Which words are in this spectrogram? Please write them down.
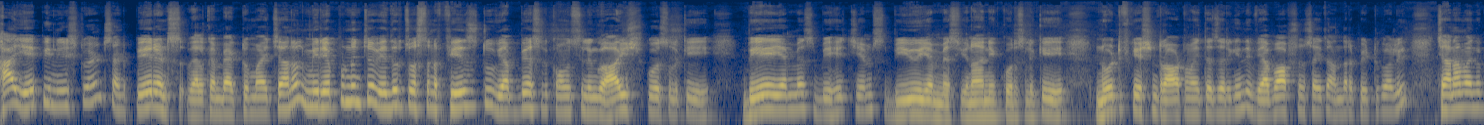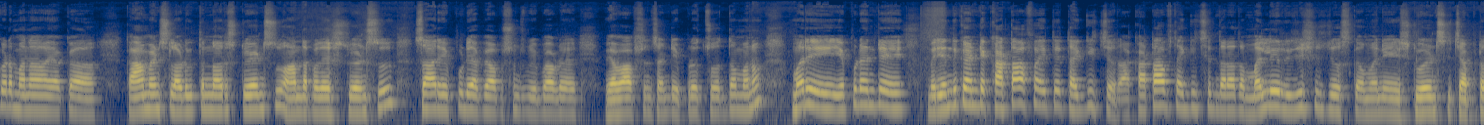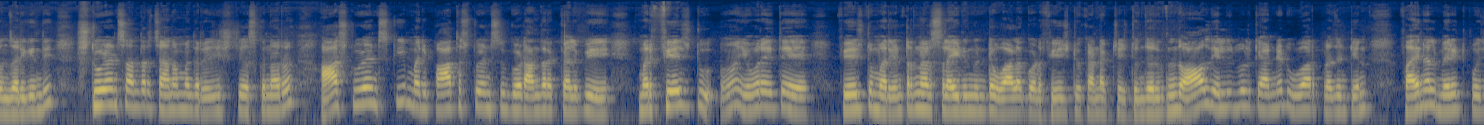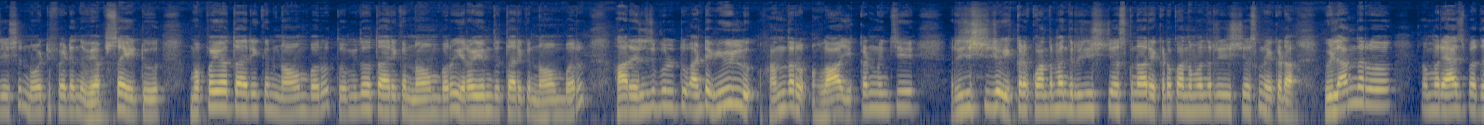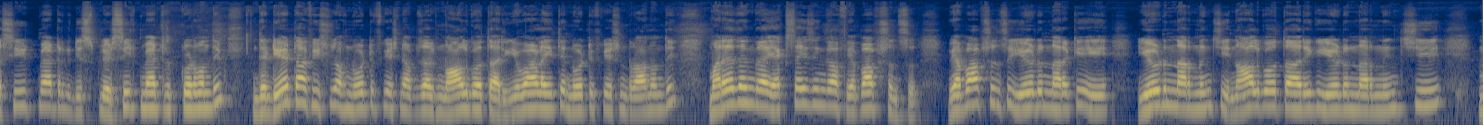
Hi AP news students and parents welcome back to my channel మీరు ఎప్పటి నుంచో ఎదురు చూస్తున్న phase two web based counselling AYUSH కోర్సులకి BAMS BHMS BUMS Unani కోర్సులకి notification రావడం అయితే జరిగింది. వెబ్ ఆప్షన్స్ అయితే అందరు పెట్టుకోవాలి. చాలామంది కూడా మన యొక్క కామెంట్స్లో అడుగుతున్నారు. స్టూడెంట్స్ ఆంధ్రప్రదేశ్ స్టూడెంట్స్ సార్ ఎప్పుడు వెబ్ ఆప్షన్స్ వెబ్ ఆప్షన్స్ అంటే ఎప్పుడో చూద్దాం మనం. మరి ఎప్పుడంటే మరి ఎందుకంటే కట్ ఆఫ్ అయితే తగ్గించారు. ఆ కట్ ఆఫ్ తగ్గించిన తర్వాత మళ్ళీ రిజిస్టర్ చేసుకోమని స్టూడెంట్స్కి చెప్పడం జరిగింది జరిగింది. స్టూడెంట్స్ అందరూ చాలా మంది రిజిస్టర్ చేసుకున్నారు. ఆ స్టూడెంట్స్కి మరి పాత స్టూడెంట్స్కి కూడా అందరికి కలిపి మరి ఫేజ్ టూ ఎవరైతే ఫేజ్ టూ మరి ఇంటర్నల్ స్లైడింగ్ ఉంటే వాళ్ళకి కూడా ఫేజ్ టూ కండక్ట్ చేయడం జరుగుతుంది. All eligible candidate who are present in final merit position notified in the website ముప్పయో తారీఖు నవంబరు తొమ్మిదో తారీఖు నవంబరు ఇరవై ఎనిమిదో తారీఖు నవంబరు ఆర్ ఎలిజిబుల్ టు అంటే వీళ్ళు అందరూ లా ఇక్కడ నుంచి రిజిస్టర్ ఇక్కడ కొంతమంది రిజిస్టర్ చేసుకున్నారు ఇక్కడ కొంతమంది రిజిస్టర్ చేసుకున్నారు ఇక్కడ. వీళ్ళందరూ మరి as per the seat matrix display seat matrix కూడా ఉంది. The date of issue of notification observe నాలుగో తారీఖు. ఇవాళ అయితే నోటిఫికేషన్ రానుంది. మరేవిధంగా exercising of web options. Web options ఏడున్నరకి ఏడున్నర నుంచి నాలుగో తారీఖు ఏడున్నర నుంచి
